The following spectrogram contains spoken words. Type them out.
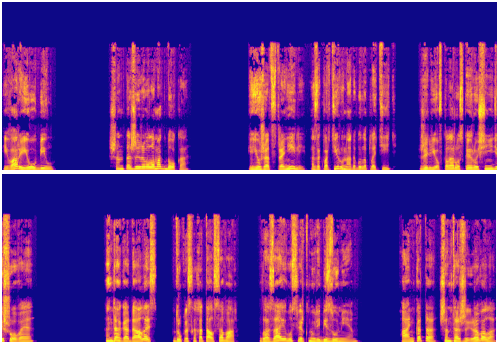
и Вар ее убил. Шантажировала Макдока, ее же отстранили, а за квартиру надо было платить. Жилье в Колоросской роще не. «Догадалась?» — вдруг расхохотал Савар. Глаза его сверкнули безумием. «Анька-то шантажировала?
